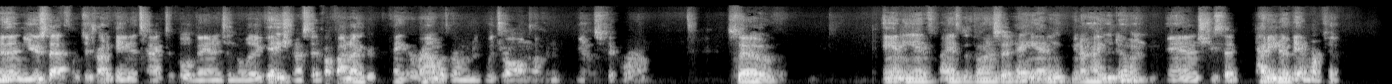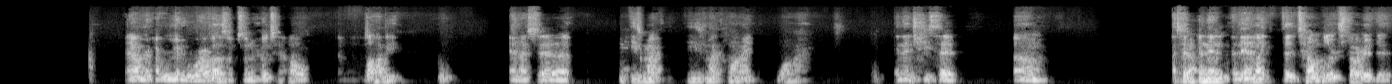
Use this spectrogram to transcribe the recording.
And then use that for, to try to gain a tactical advantage in the litigation. I said, if I find out you're hanging around with her, I'm going to withdraw. I'm not going to, you know, stick around. So Annie, I answered the phone and said, Hey, Annie, you know, how you doing? And she said, How do you know Dan Markel? And I, I remember where I was. I was in a hotel lobby. And I said, uh, he's my he's my client. Why? And then she said, um, I said, and then and then like the tumbler started to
